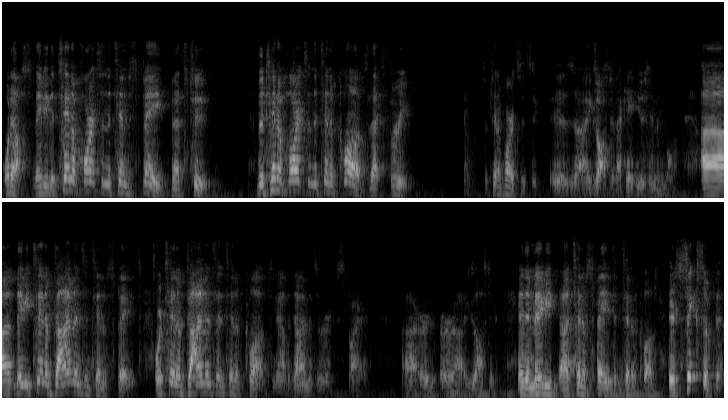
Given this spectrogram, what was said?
What else? Maybe the 10 of hearts and the 10 of spades. That's two. The 10 of hearts and the 10 of clubs. That's three. So 10 of hearts is, is uh, exhausted. I can't use him anymore. Uh, maybe 10 of diamonds and 10 of spades. Or 10 of diamonds and 10 of clubs. Now the diamonds are expired uh, or, or uh, exhausted. And then maybe uh, 10 of spades and 10 of clubs. There's six of them.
